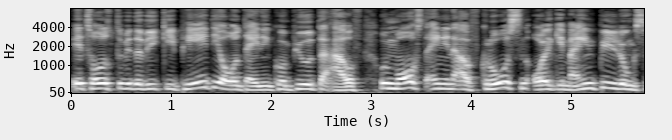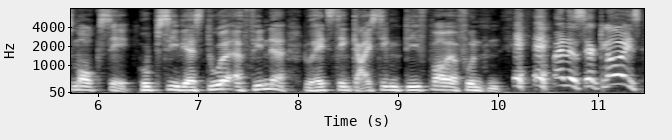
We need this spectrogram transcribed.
jetzt hast du wieder Wikipedia an deinen Computer auf und machst einen auf großen Allgemeinbildungsmaxe. Hupsi, wärst du ein Erfinder, du hättest den geistigen Tiefbau erfunden. Weil das ja klar ist.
